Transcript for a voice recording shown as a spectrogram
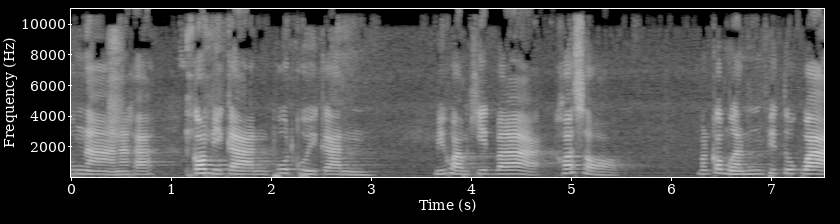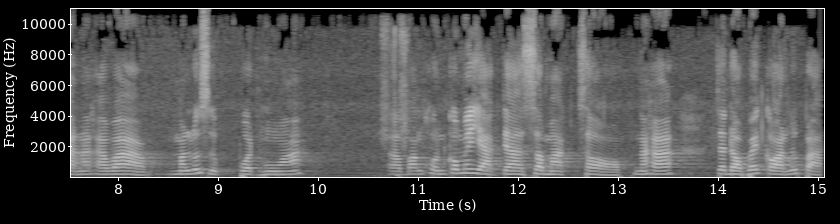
ทุ่งนานะคะ ก็มีการพูดคุยกัน มีความคิดว่าข้อสอบ มันก็เหมือนพี่ตุ๊กว่านะคะว่ามันรู้สึกปวดหัวเอ่อบางคนก็ไม่อยากจะสมัครสอบนะคะ จะ drop ไว้ก่อนหรือเปล่า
